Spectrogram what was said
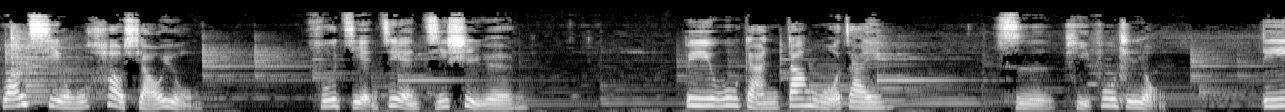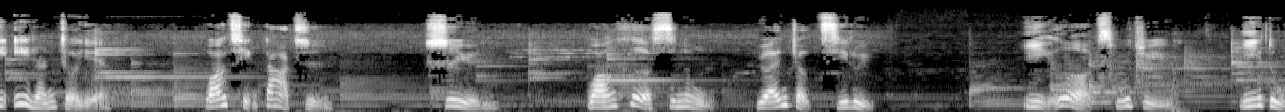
王岂无好小勇？夫简见即是曰：‘彼无敢当我哉！’此匹夫之勇，敌一人者也。王请大之。”诗云：“王贺思怒，元整其旅，以恶卒举，以堵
